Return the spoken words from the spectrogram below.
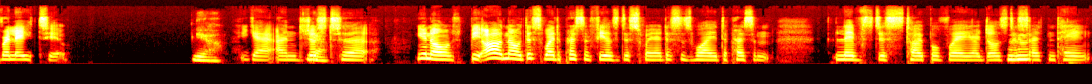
relate to. Yeah. Yeah, and Yeah. just to you know be oh no, this is why the person feels this way or this is why the person lives this type of way or does this Mhm. certain thing.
